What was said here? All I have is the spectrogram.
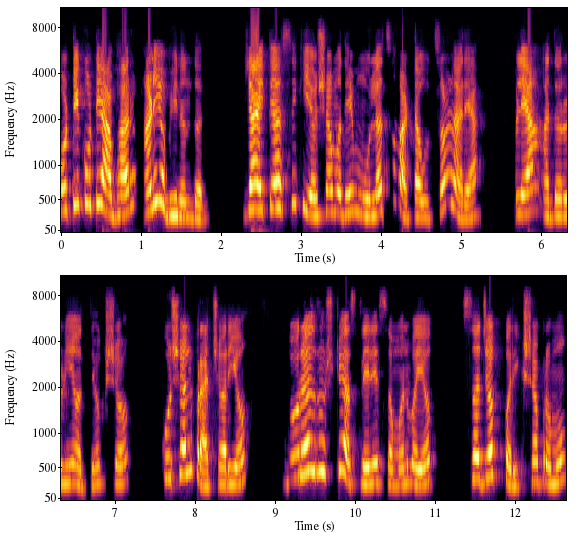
कोटी कोटी आभार आणि अभिनंदन. या ऐतिहासिक यशामध्ये मोलाचा वाटा उचलणाऱ्या आपल्या आदरणीय अध्यक्ष कुशल प्राचार्य दूरदृष्टी असलेले समन्वयक सजग परीक्षा प्रमुख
